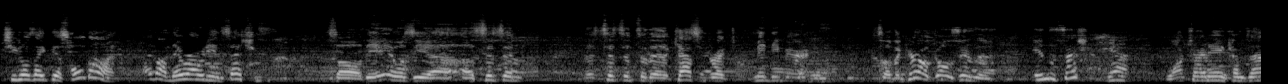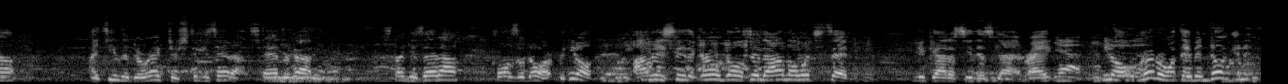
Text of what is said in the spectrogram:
She goes like this, hold on, hold on. They were already in session. So the, it was the uh, assistant, the assistant to the casting director, Mindy Berry. So the girl goes in the in the session. Yeah. Walks right in, comes out. I see the director stick his head out. Stan Dragoti stuck his head out, close the door. You know, obviously the girl goes in there. I don't know what she said. You got to see this guy, right? Yeah. You know, remember what they've been doing. it-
